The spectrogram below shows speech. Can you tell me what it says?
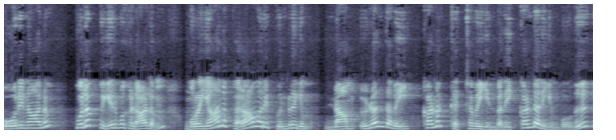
போரினாலும் புலப்பெயர்வுகளாலும் முறையான பராமரிப்பின்றியும் நாம் இழந்தவை கணக்கற்றவை என்பதை கண்டறியும் போது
